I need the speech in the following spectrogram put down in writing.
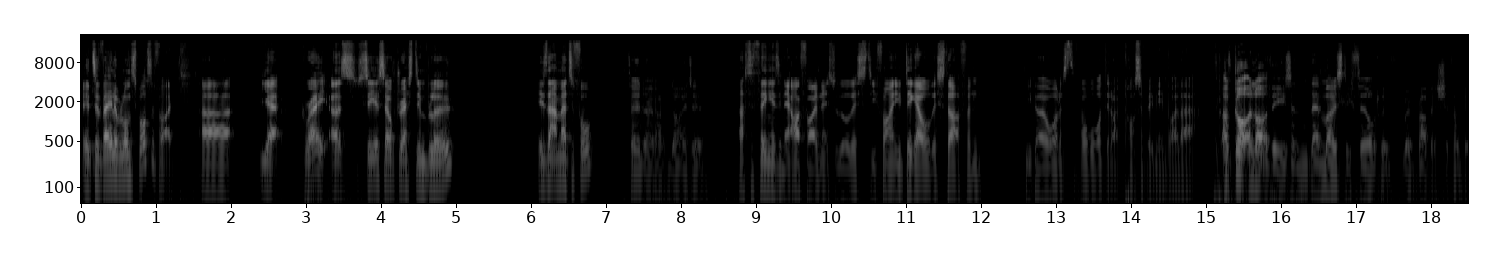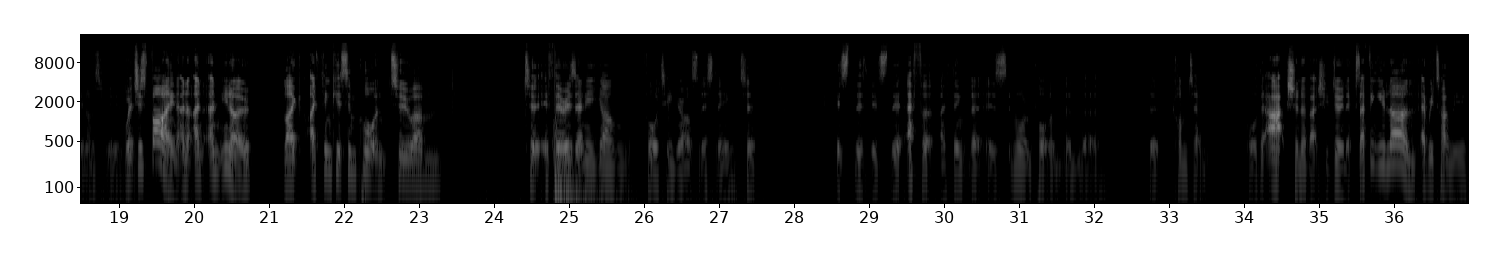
it's available on Spotify. Uh, yeah, great. Uh, see yourself dressed in blue. Is that a metaphor? Don't know. I have no idea. That's the thing, isn't it? I find this with all this. You find you dig out all this stuff and you go, "What is? Well, what did I possibly mean by that?" I've got a lot of these, and they're mostly filled with, with rubbish. If I'm being honest with you, which is fine. And, and and you know, like I think it's important to um to if there is any young 14 year olds listening to it's the it's the effort I think that is more important than the the content or the action of actually doing it. Because I think you learn every time you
